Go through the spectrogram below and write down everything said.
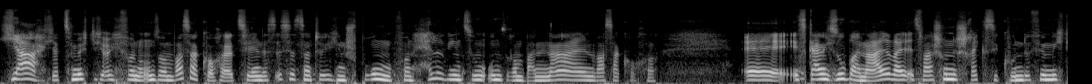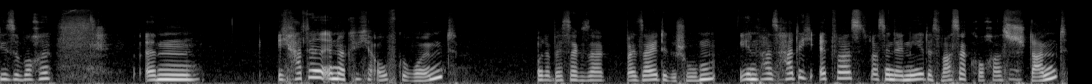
Ja, jetzt möchte ich euch von unserem Wasserkocher erzählen. Das ist jetzt natürlich ein Sprung von Halloween zu unserem banalen Wasserkocher. Äh, ist gar nicht so banal, weil es war schon eine Schrecksekunde für mich diese Woche. Ähm, ich hatte in der Küche aufgeräumt, oder besser gesagt beiseite geschoben. Jedenfalls hatte ich etwas, was in der Nähe des Wasserkochers stand,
